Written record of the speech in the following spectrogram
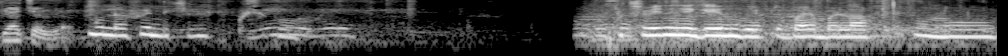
क्या चाहिए Mula friend देखिए कुछ को It's raining again. We have to buy umbrella. Oh no.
